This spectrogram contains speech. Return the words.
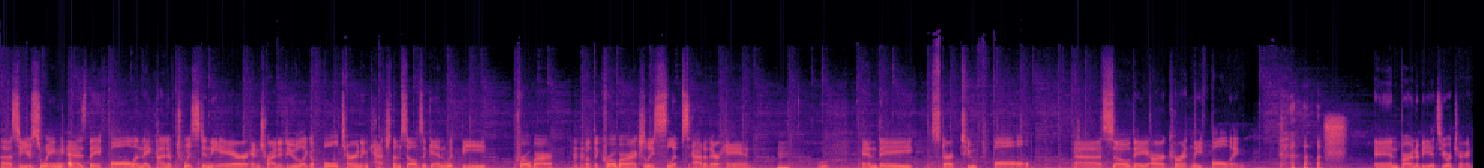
Uh, so you swing as they fall, and they kind of twist in the air and try to do like a full turn and catch themselves again with the crowbar. But the crowbar actually slips out of their hand, and they start to fall. Uh, so they are currently falling. and Barnaby, it's your turn.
